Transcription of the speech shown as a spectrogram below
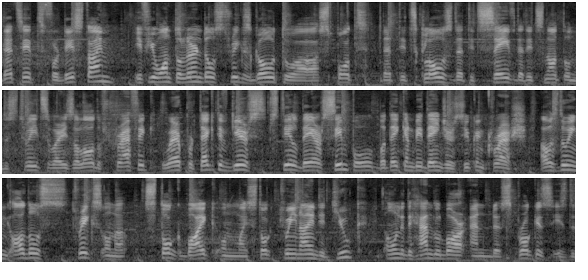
that's it for this time. If you want to learn those tricks, go to a spot that it's closed, that it's safe, that it's not on the streets where is a lot of traffic. Wear protective gears. Still, they are simple, but they can be dangerous. You can crash. I was doing all those tricks on a stock bike, on my stock 390 Duke only the handlebar and the sprockets is the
